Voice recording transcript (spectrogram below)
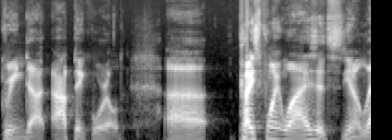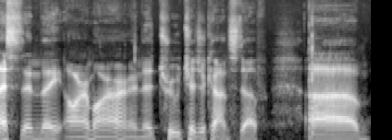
green dot optic world. Uh, price point wise, it's you know less than the RMR and the true Trijicon stuff. Um,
